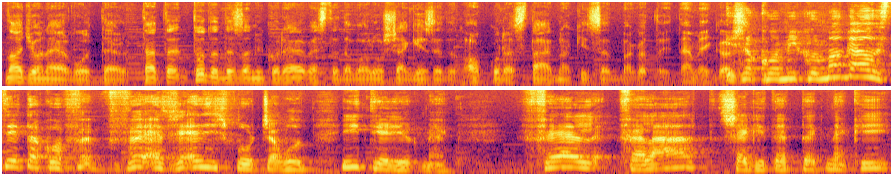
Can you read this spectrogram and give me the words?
Nagyon el volt el. Tehát tudod, ez amikor elveszted a valóságérzetet, akkor a sztárnak hiszed magad, hogy nem igaz. És akkor, mikor magához tért, akkor ez, ez is furcsa volt. Így éljük meg fel, felállt, segítettek neki,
